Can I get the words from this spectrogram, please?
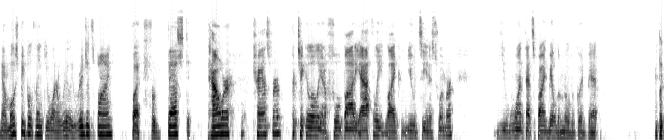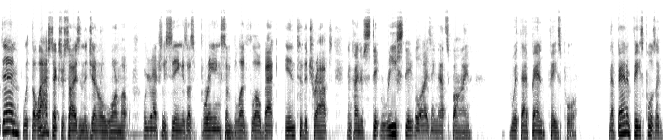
Now, most people think you want a really rigid spine, but for best power transfer, particularly in a full body athlete like you would see in a swimmer, you want that spine to be able to move a good bit. But then with the last exercise in the general warm up, what you're actually seeing is us bringing some blood flow back into the traps and kind of st- restabilizing that spine with that band face pull. That band and face pull is a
